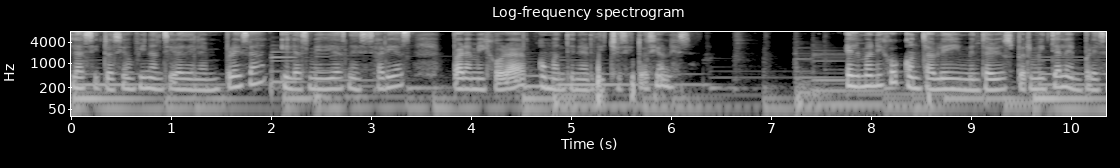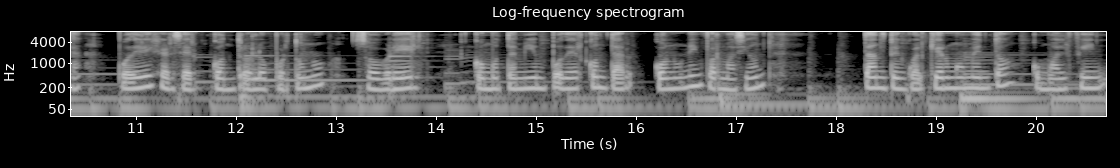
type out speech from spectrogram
la situación financiera de la empresa y las medidas necesarias para mejorar o mantener dichas situaciones. El manejo contable de inventarios permite a la empresa poder ejercer control oportuno sobre él, como también poder contar con una información tanto en cualquier momento como al fin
